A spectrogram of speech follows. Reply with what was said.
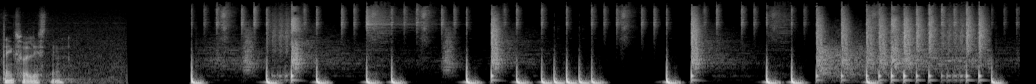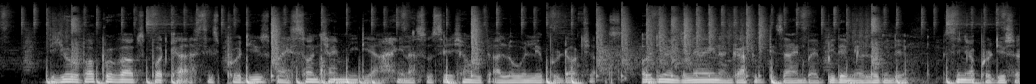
Thanks for listening. Yoruba Proverbs podcast is produced by Sunshine Media in association with Alowele Productions. Audio engineering and graphic design by Bidemi Ologunde. Senior producer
